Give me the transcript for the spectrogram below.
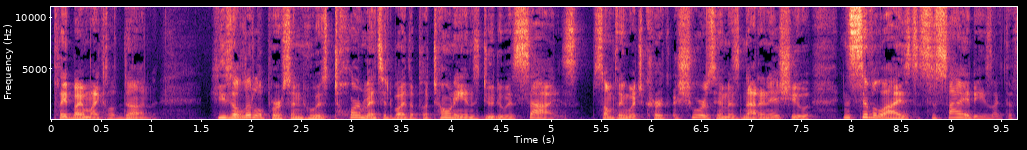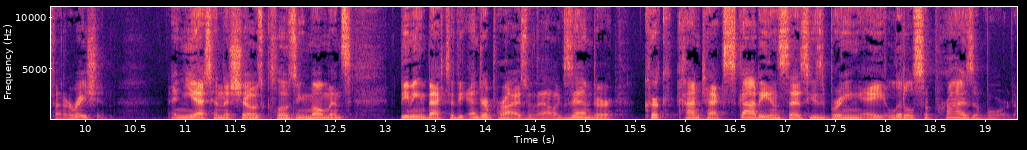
played by Michael Dunn. He's a little person who is tormented by the Platonians due to his size, something which Kirk assures him is not an issue in civilized societies like the Federation. And yet, in the show's closing moments, beaming back to the Enterprise with Alexander, Kirk contacts Scotty and says he's bringing a little surprise aboard.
